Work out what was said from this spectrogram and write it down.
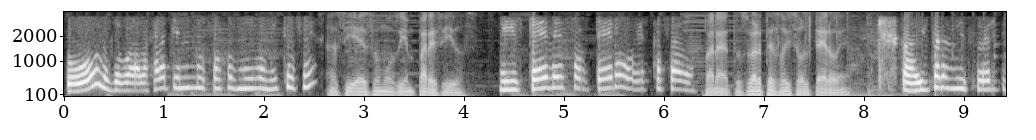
Oh, los de Guadalajara tienen unos ojos muy bonitos, ¿eh? Así es, somos bien parecidos. ¿Y usted es soltero o es casado? Para tu suerte soy soltero, ¿eh? Ahí para mi suerte.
